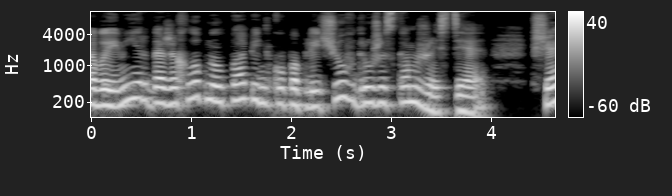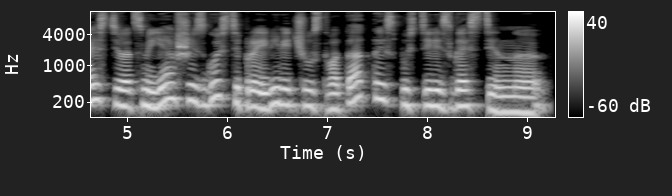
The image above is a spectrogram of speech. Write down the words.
Веймир даже хлопнул папеньку по плечу в дружеском жесте. К счастью, отсмеявшись, гости проявили чувство такта и спустились в гостиную.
